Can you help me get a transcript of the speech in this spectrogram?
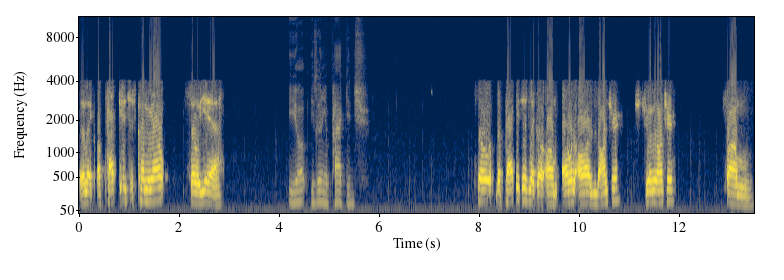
they're like a package is coming out. So yeah. Yup, he's getting a package. So the package is like a um LR launcher, string launcher from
